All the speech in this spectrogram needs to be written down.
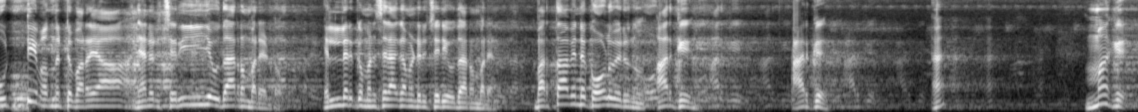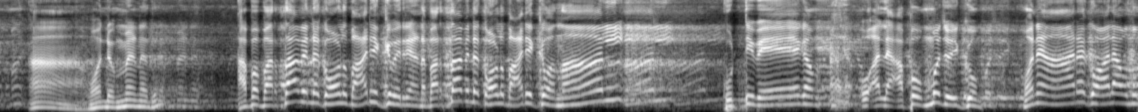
കുട്ടി വന്നിട്ട് പറയാ ഞാനൊരു ചെറിയ ഉദാഹരണം പറയട്ടോ. എല്ലാവർക്കും മനസ്സിലാക്കാൻ വേണ്ടി ഒരു ചെറിയ ഉദാഹരണം പറയാം. ഭർത്താവിന്റെ കോൾ വരുന്നു. ആർക്ക്? ആർക്ക്? ഉമ്മാക്ക്? ആ ഓന്റെ ഉമ്മയാണത്. അപ്പൊ ഭർത്താവിന്റെ കോൾ ഭാര്യയ്ക്ക് വരികയാണ്. ഭർത്താവിന്റെ കോൾ ഭാര്യയ്ക്ക് വന്നാൽ കുട്ടി വേഗം അല്ല അപ്പൊ ഉമ്മ ചോദിക്കും മോനെ ആരെ കോല ഒന്ന്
